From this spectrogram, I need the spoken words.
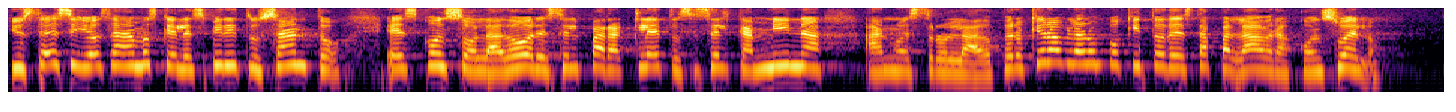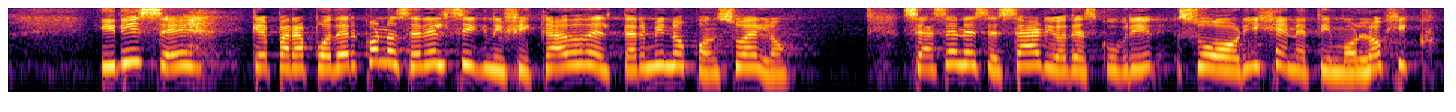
Y ustedes y yo sabemos que el Espíritu Santo es consolador, es el paracletos, es el camina a nuestro lado. Pero quiero hablar un poquito de esta palabra, consuelo. Y dice que para poder conocer el significado del término consuelo, se hace necesario descubrir su origen etimológico.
